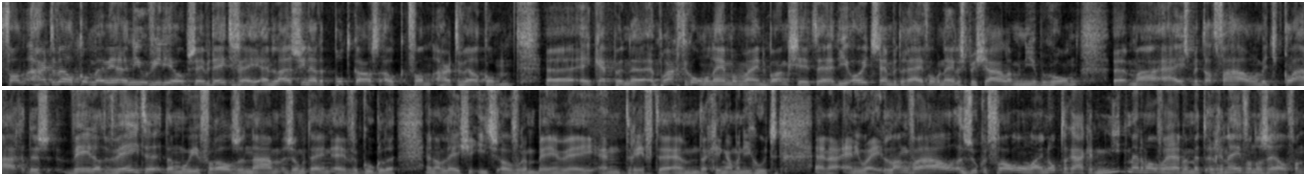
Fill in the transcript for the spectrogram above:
Van harte welkom bij weer een nieuwe video op CVD TV. En luister je naar de podcast ook van harte welkom. Uh, ik heb een, een, prachtige ondernemer bij mij in de bank zitten... die ooit zijn bedrijf op een hele speciale manier begon. Uh, maar hij is met dat verhaal een beetje klaar. Dus wil je dat weten, dan moet je vooral zijn naam zo meteen even googlen. En dan lees je iets over een BMW en driften en dat ging allemaal niet goed. En uh, anyway, lang verhaal. Zoek het vooral online op. Daar ga ik het niet met hem over hebben. Met René van der Zel van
